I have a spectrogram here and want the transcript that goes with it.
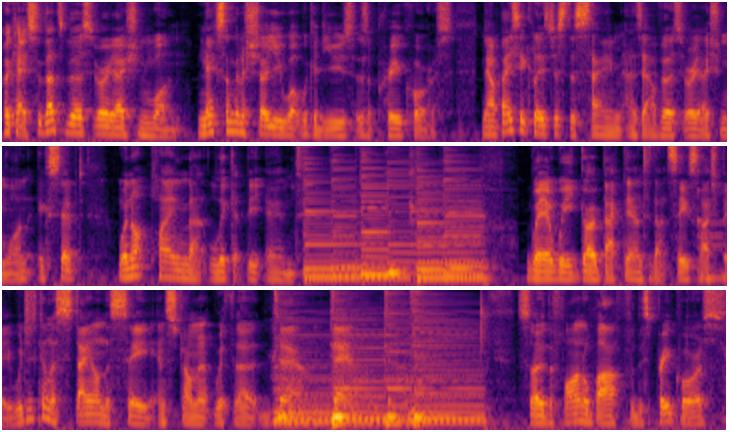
Okay, so that's verse variation one. Next, I'm going to show you what we could use as a pre-chorus. Now, basically, it's just the same as our verse variation one, except we're not playing that lick at the end where we go back down to that C slash B. We're just going to stay on the C and strum it with a down, down, down. So the final bar for this pre-chorus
